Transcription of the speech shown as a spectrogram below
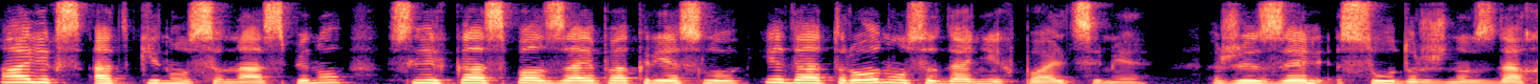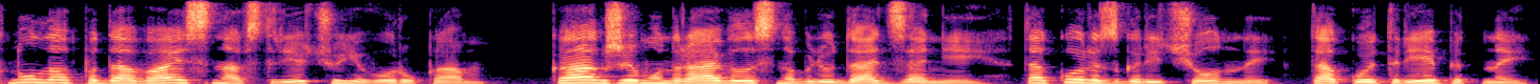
Алекс откинулся на спину, слегка сползая по креслу, и дотронулся до них пальцами. Жизель судорожно вздохнула, подаваясь навстречу его рукам. Как же ему нравилось наблюдать за ней, такой разгоряченный, такой трепетный,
